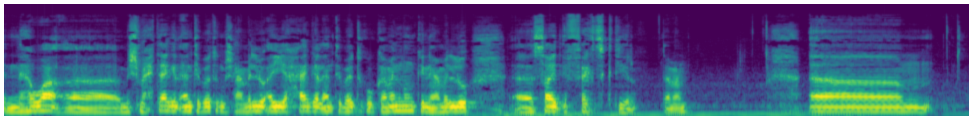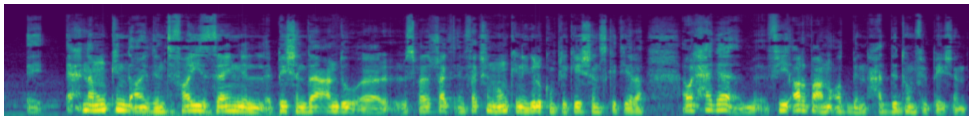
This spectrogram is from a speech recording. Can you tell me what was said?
إن هو آه، مش محتاج ال antibiotic مش هيعمل له أي حاجة. ال antibiotic وكمان ممكن يعمل له side effects كتير. تمام؟ إحنا ممكن identify إزاي ان ال patient ده عنده respiratory tract infection ممكن يجيله complications كتيرة. أول حاجة في أربع نقط بنحددهم في ال patient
